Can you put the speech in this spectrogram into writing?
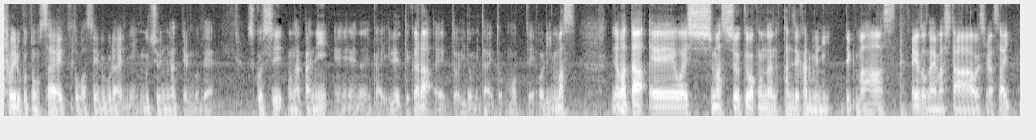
食べることもさえちょっと忘れるぐらいに夢中になってるので少しお腹に、えー、何か入れてから、えーと、挑みたいと思っております。ではまた、えー、お会いしましょう。今日はこんな感じで軽めに行ってきます。ありがとうございました。おやすみなさい。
